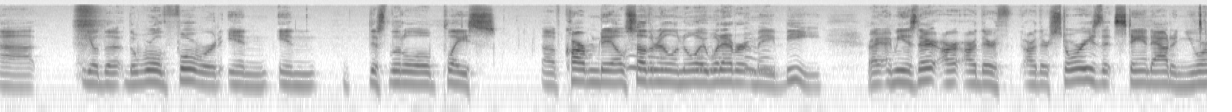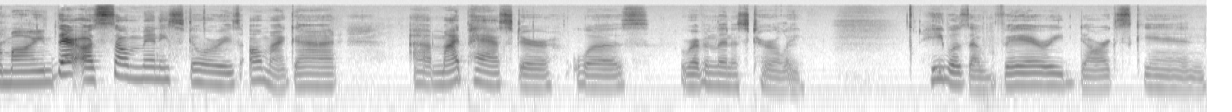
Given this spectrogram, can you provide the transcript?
uh, you know, the the world forward in in this little old place of Carbondale, mm-hmm. Southern Illinois, whatever it may mm-hmm. be, right? I mean, is there are, are there are there stories that stand out in your mind? There are so many stories. Oh my God. Uh, my pastor was Reverend Lennox Turley. He was a very dark skinned,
